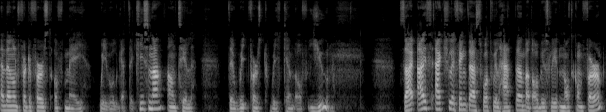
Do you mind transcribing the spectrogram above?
And then on 31st of May, we will get the Kizuna until the first weekend of June. So I, I actually think that's what will happen, but obviously not confirmed.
